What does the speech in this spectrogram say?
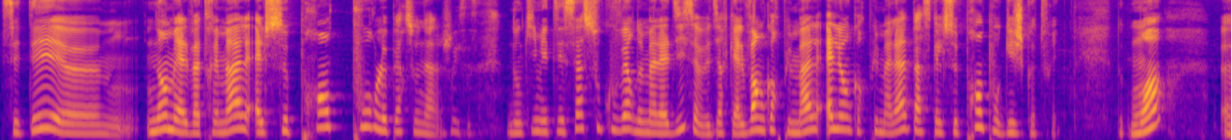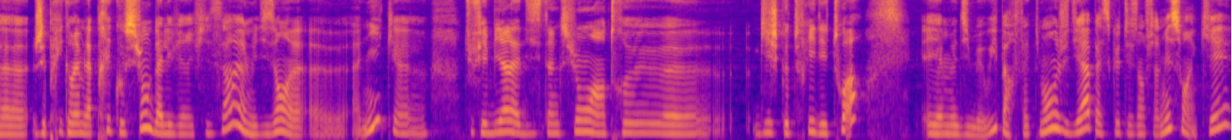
c'était non, mais elle va très mal, elle se prend pour le personnage. Oui, c'est ça. Donc ils mettaient ça sous couvert de maladie, ça veut dire qu'elle va encore plus mal, elle est encore plus malade parce qu'elle se prend pour Gish Gottfried. Donc moi, euh, j'ai pris quand même la précaution d'aller vérifier ça en lui disant euh, euh, Annick, tu fais bien la distinction entre Gish Gottfried et toi et elle me dit, mais oui, parfaitement. J'ai dit, ah, parce que tes infirmiers sont inquiets.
